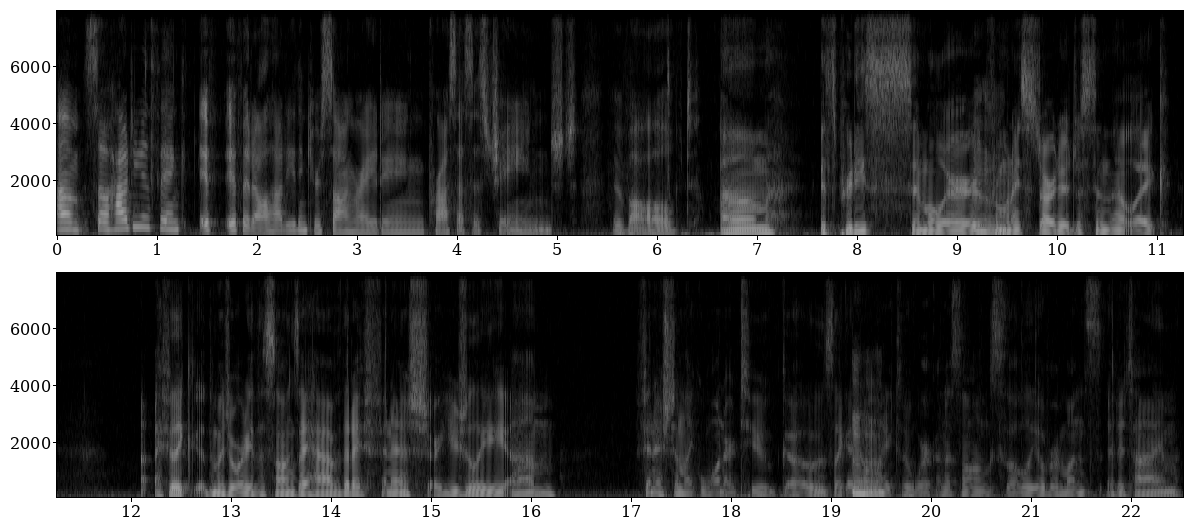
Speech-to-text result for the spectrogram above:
Um. So, how do you think, if if at all, how do you think your songwriting process has changed, evolved? Um, it's pretty similar Mm-hmm. from when I started, just in that like, I feel like the majority of the songs I have that I finish are usually um, finished in like one or two goes. Like I don't Mhm. like to work on a song slowly over months at a time.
